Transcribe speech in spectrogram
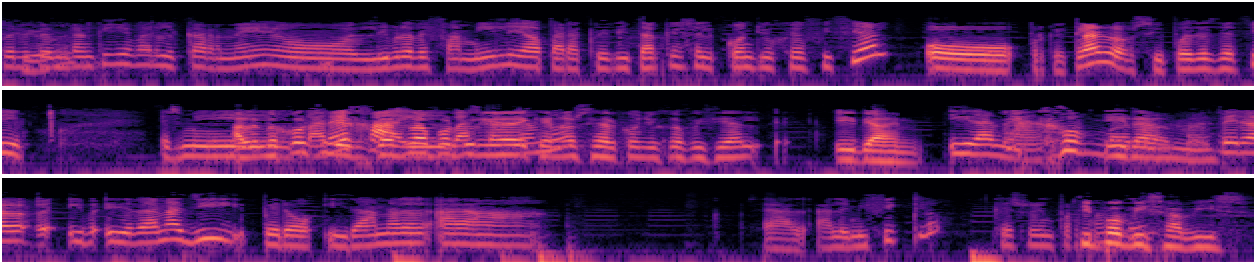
pero tendrán que llevar el carné o el libro de familia para acreditar que es el cónyuge oficial o porque claro si puedes decir es mi A lo mejor si les pareja das la oportunidad de que no sea el cónyuge oficial, irán. irán más Irán más. pero irán allí pero irán al, a- al, al hemiciclo que es lo importante Tipo vis a vis.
